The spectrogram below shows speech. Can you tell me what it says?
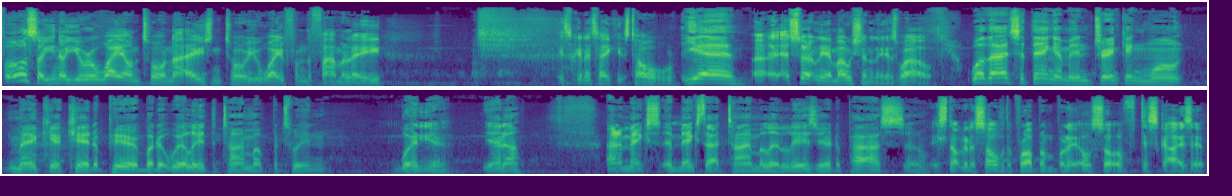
But also, you know, you're away on tour, that Asian tour. You're away from the family. It's going to take its toll, yeah, uh, uh, certainly emotionally as well. Well, that's the thing. I mean, drinking won't make your kid appear, but it will eat the time up between when Yeah. you, you know, and it makes it makes that time a little easier to pass. So It's not going to solve the problem, but it'll sort of disguise it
